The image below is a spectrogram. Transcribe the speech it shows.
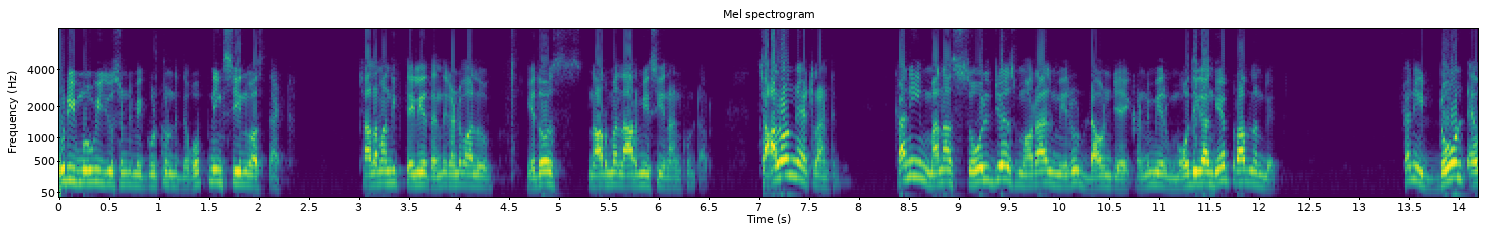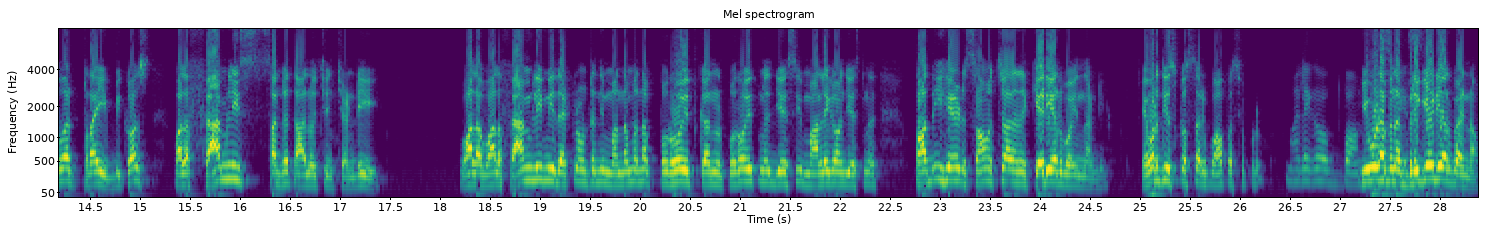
ఊరి మూవీ చూస్తుంటే మీకు గుర్తుంటుంది ఓపెనింగ్ సీన్ వాస్ దాట్ చాలామందికి తెలియదు ఎందుకంటే వాళ్ళు ఏదో నార్మల్ ఆర్మీ సీన్ అనుకుంటారు. చాలా ఉన్నాయి అట్లాంటిది కానీ మన సోల్జర్స్ మొరాల్ మీరు డౌన్ చేయకండి. మీరు మోదీ గారికి ఏ ప్రాబ్లం లేదు. కానీ డోంట్ ఎవర్ ట్రై బికాస్ వాళ్ళ ఫ్యామిలీ సంగతి ఆలోచించండి. వాళ్ళ వాళ్ళ ఫ్యామిలీ మీద ఎట్లా ఉంటుంది? మొన్న మొన్న పురోహిత్ కర్నూలు పురోహిత్ మీద చేసి మాలేగాం చేసిన పదిహేడు సంవత్సరాల కెరియర్ పోయిందండి. ఎవరు తీసుకొస్తారు వాపస్ ఇప్పుడు? ఈ కూడా మన brigadier by now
